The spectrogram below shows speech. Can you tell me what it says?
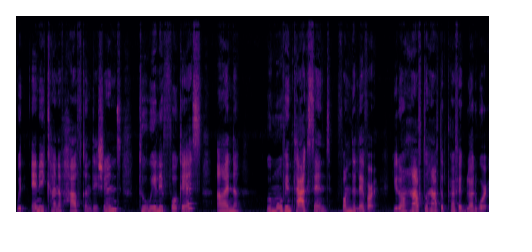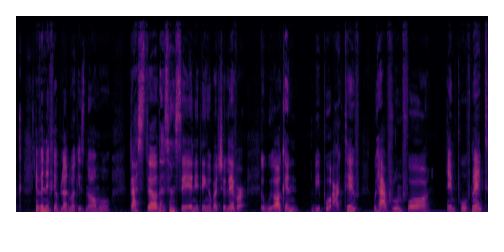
with any kind of health conditions to really focus on removing toxins from the liver. You don't have to have the perfect blood work. Even if your blood work is normal, that still doesn't say anything about your liver. We all can be proactive. We have room for improvement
